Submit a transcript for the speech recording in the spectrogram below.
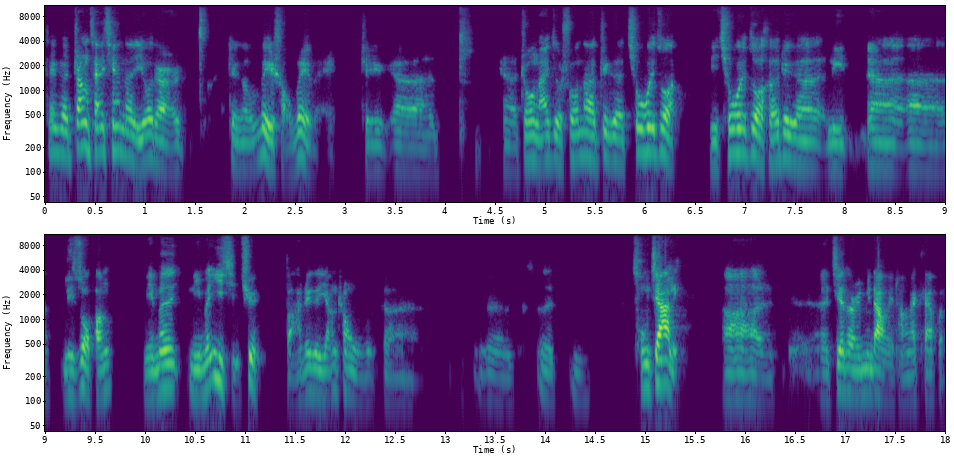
这个张才谦呢，有点 这个畏首畏尾，这个呃，周恩来就说：“那这个邱会作，你邱会作和这个李呃呃李作鹏，你们你们一起去把这个杨成武呃呃呃从家里啊呃接到人民大会堂来开会。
